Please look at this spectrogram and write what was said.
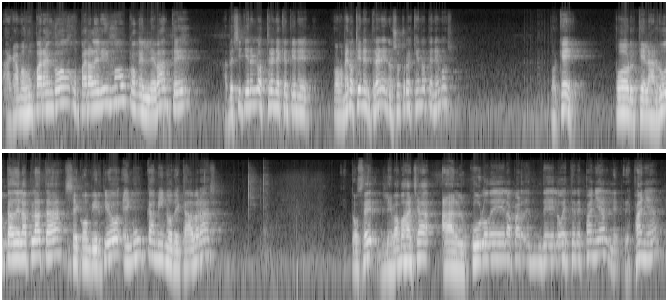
Hagamos un parangón, un paralelismo con el Levante, a ver si tienen los trenes que tiene, por lo menos tienen trenes, nosotros es que no tenemos. ¿Por qué? Porque la ruta de la Plata se convirtió en un camino de cabras. Entonces le vamos a echar al culo de la, del oeste de España, de España,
